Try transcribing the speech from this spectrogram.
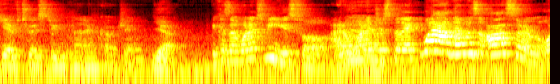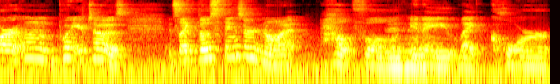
give to a student that I'm coaching. Yeah. Because I want it to be useful. I don't want to just be like, wow, that was awesome, or mm, point your toes. It's like those things are not helpful Mhm. in a like core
